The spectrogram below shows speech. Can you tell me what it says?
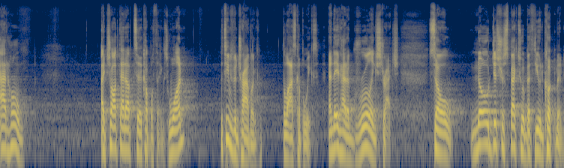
at home. I chalk that up to a couple things. One, the team's been traveling the last couple weeks, and they've had a grueling stretch. So, no disrespect to a Bethune Cookman,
